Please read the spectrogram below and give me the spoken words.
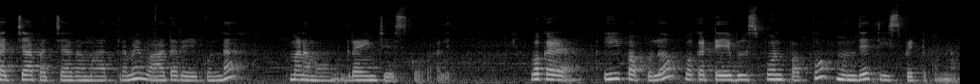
కచ్చా పచ్చాగా మాత్రమే వాటర్ వేయకుండా మనము గ్రైండ్ చేసుకోవాలి. ఒక ఈ పప్పులో ఒక టేబుల్ స్పూన్ పప్పు ముందే తీసి పెట్టుకున్నాం.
